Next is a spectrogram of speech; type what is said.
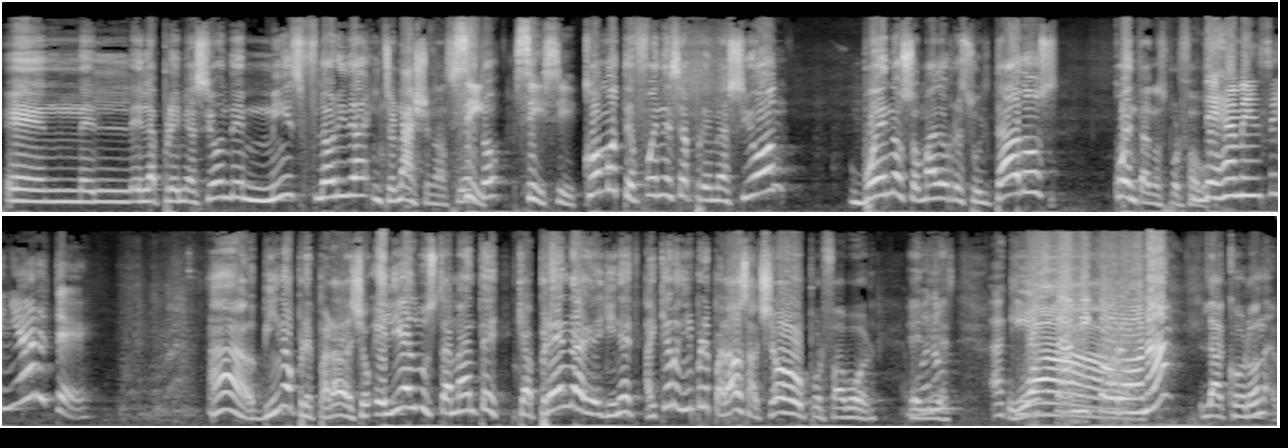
en, en la premiación de Miss Florida International, ¿cierto? Sí, sí, sí. ¿Cómo te fue en esa premiación? ¿Buenos o malos resultados? Cuéntanos, por favor. Déjame enseñarte. Ah, vino preparada al show. Elías Bustamante, que aprenda de Ginette. Hay que venir preparados al show, por favor. Bueno, aquí está mi corona. La corona,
